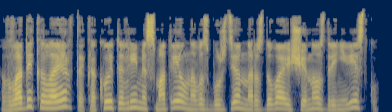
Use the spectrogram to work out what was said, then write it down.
Владыка Лаэрта какое-то время смотрел на возбужденно раздувающую ноздри невестку,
